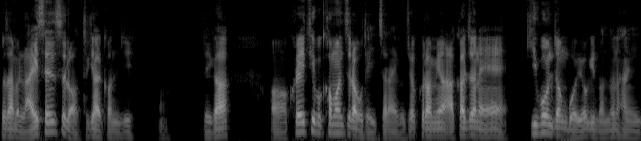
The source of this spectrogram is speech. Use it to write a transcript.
그 다음에 라이센스를 어떻게 할 건지 어, 내가 어, Creative Commons라고 돼 있잖아요. 그죠? 그러면 아까 전에 기본 정보 여기 넣는 칸이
